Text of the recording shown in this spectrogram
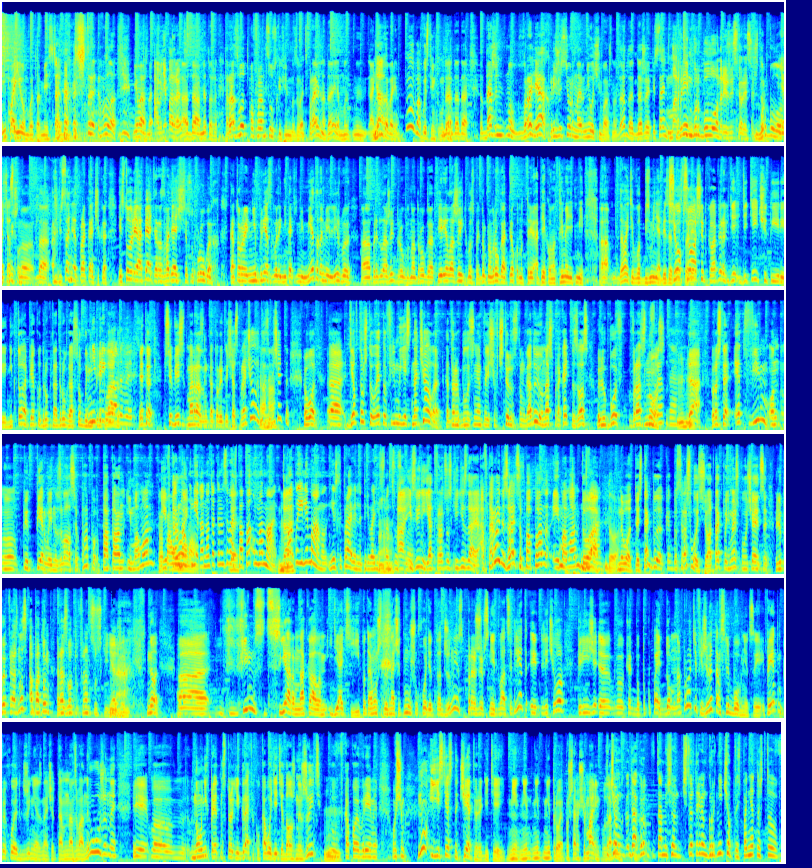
И поем в этом месте. Что это было? Неважно. А мне понравилось. А, да, мне тоже. Развод по-французски фильм называется, правильно, да? Мы, о нем говорим. Ну, по-быстренькому, Да, да. да, да. Даже ну, в ролях режиссер, наверное, не очень важно, да? Да, Даже описание. Мартин Бурбулон, режиссер, если что. Бурбулон, смешно, да. Описание от прокатчика. История опять о разводящихся супругах, которые не брезговали никакими методами, лишь бы а, предложить друг на друга, переложить, господи, друг на друга опеку над, опеку над тремя детьми. А, давайте вот без меня, без Все, этой истории. все ошибка. Во-первых, де- детей 4. Никто опеку друг на друга особо не, Не перекладывает. Это все весь этот маразм, который ты сейчас прочел, это Ага. замечательно. Вот. А, дело в том, что у этого фильма есть начало, которое было снято еще в 2014 году, и у нас в прокате называлось «Любовь в разнос». В- да. Да, просто этот фильм, он э, первый назывался «Папа- «Папан и маман», и «Папа и второй... мама». Нет, оно так и называется. Да. Папа у мама. Да. Папа или мама, если правильно переводить с французского. А, извини, я французский не знаю. А второй называется «Папан и маман 2». Два. Два. Ну вот, то есть так бы как бы срослось все. А так, понимаешь, получается любовь в разнос, а потом развод по-французски неожиданно. Ну вот. а, фильм с, с ярым накалом идиотии, потому что, значит, муж уходит от жены, прожив с ней 20 лет, и для чего переезжает, как бы покупает дом напротив и живет там с любовницей. И при этом приходит к жене, значит, там названы ужины, и, э, но у них при этом строгий график, у кого дети должны жить, в в какое время. В общем, ну и, естественно, четверо детей, не, не, не, не трое, потому что там еще маленького забыли. Причем, да, гру- там еще четвертый ребенок грудничок. То есть понятно, что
